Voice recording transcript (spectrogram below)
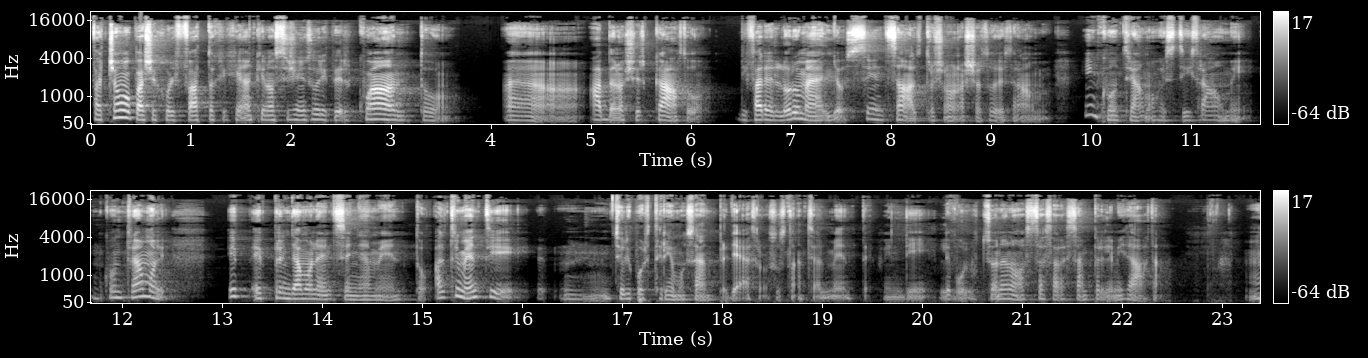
Facciamo pace col fatto che anche i nostri genitori, per quanto eh, abbiano cercato di fare il loro meglio, senz'altro ci hanno lasciato dei traumi. Incontriamo questi traumi, incontriamoli e, e prendiamone insegnamento, altrimenti mh, mm, ce li porteremo sempre dietro sostanzialmente, quindi l'evoluzione nostra sarà sempre limitata. Mm?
